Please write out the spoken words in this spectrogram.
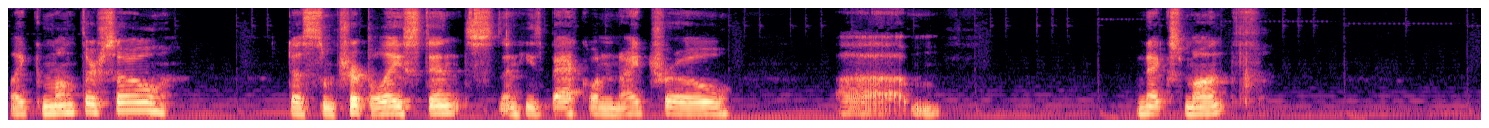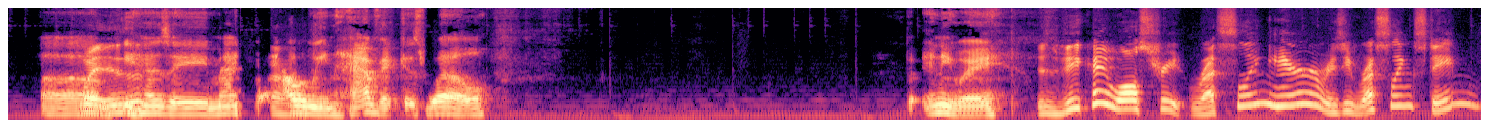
like month or so. Does some AAA stints. Then he's back on Nitro. Um, next month. Um, Wait, he it- has a match at Oh. Halloween Havoc as well. But anyway, Is VK Wall Street wrestling here, or is he wrestling Sting?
